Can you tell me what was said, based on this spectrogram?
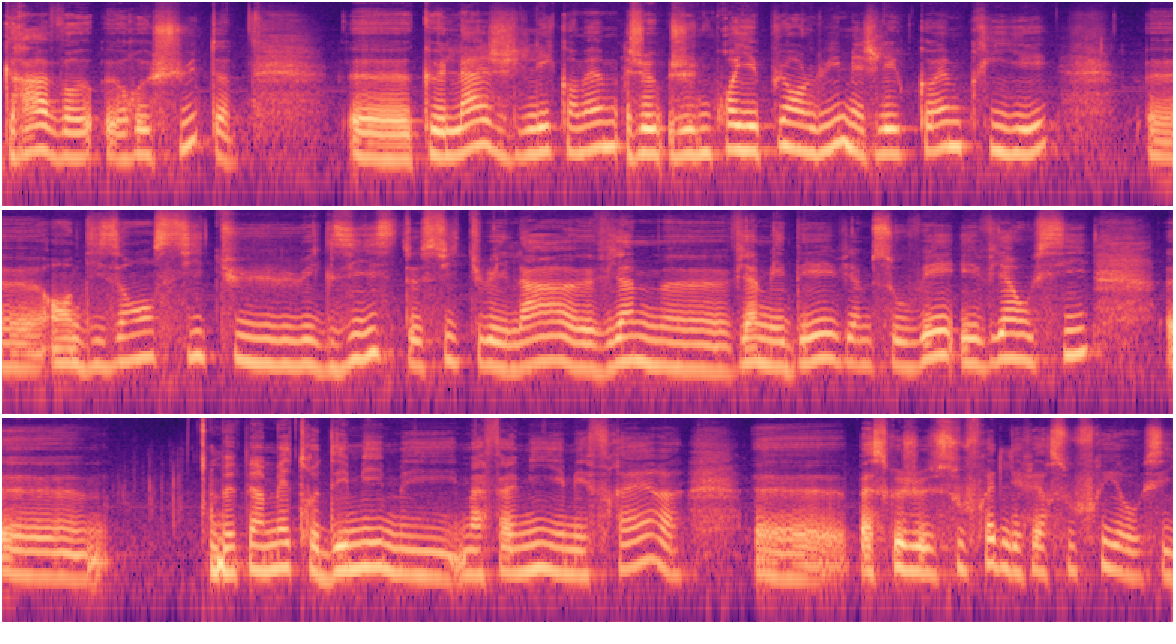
grave rechute euh, que là, je l'ai quand même. Je, ne croyais plus en lui, mais je l'ai quand même prié euh, en disant si tu existes, si tu es là, euh, viens m'aider, viens me sauver et viens aussi euh, me permettre d'aimer ma famille et mes frères parce que je souffrais de les faire souffrir aussi.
